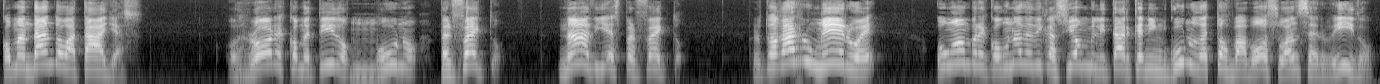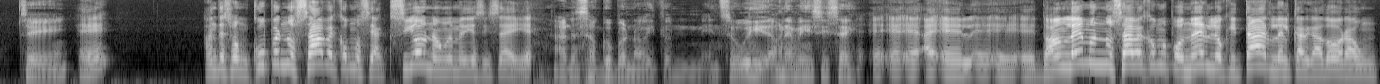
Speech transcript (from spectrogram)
comandando batallas, errores cometidos, uno perfecto, nadie es perfecto, pero tú agarras un héroe, un hombre con una dedicación militar que ninguno de estos babosos han servido, Sí. ¿eh? Anderson Cooper no sabe cómo se acciona un M16, ¿eh? Anderson Cooper no ha visto en su vida una M16. Eh, eh, eh, eh, Don Lemon no sabe cómo ponerle o quitarle el cargador a un.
